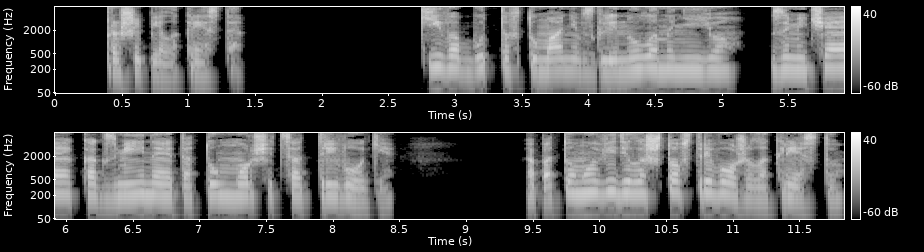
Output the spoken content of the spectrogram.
— прошипела Креста. Кива будто в тумане взглянула на нее, замечая, как змеиная тату морщится от тревоги. А потом увидела, что встревожило Кресту.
